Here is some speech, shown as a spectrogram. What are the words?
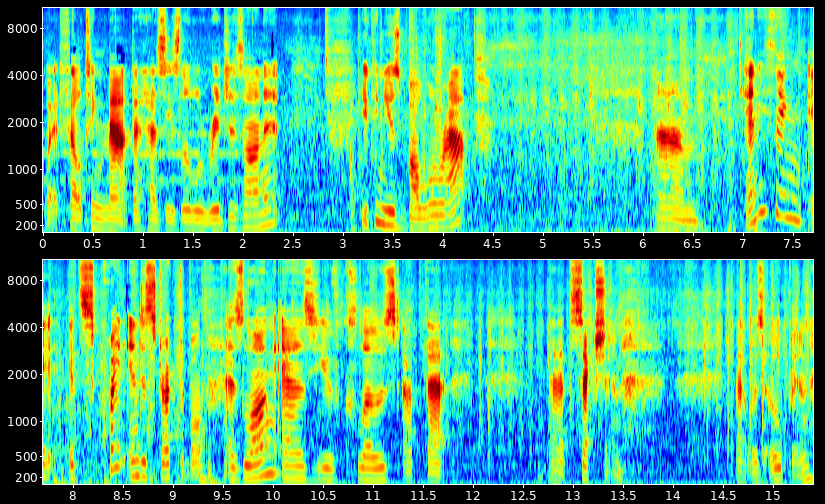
wet felting mat that has these little ridges on it. You can use bubble wrap. Um, anything, it, it's quite indestructible as long as you've closed up that, that section that was open.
